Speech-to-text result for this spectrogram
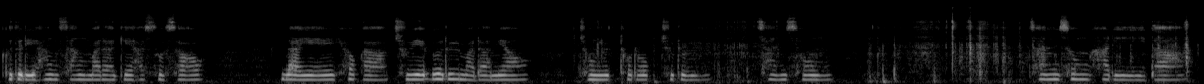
그들이 항상 말하게 하소서 나의 혀가 주의 의를 말하며 종일토록 주를 찬송 찬송하리이다.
